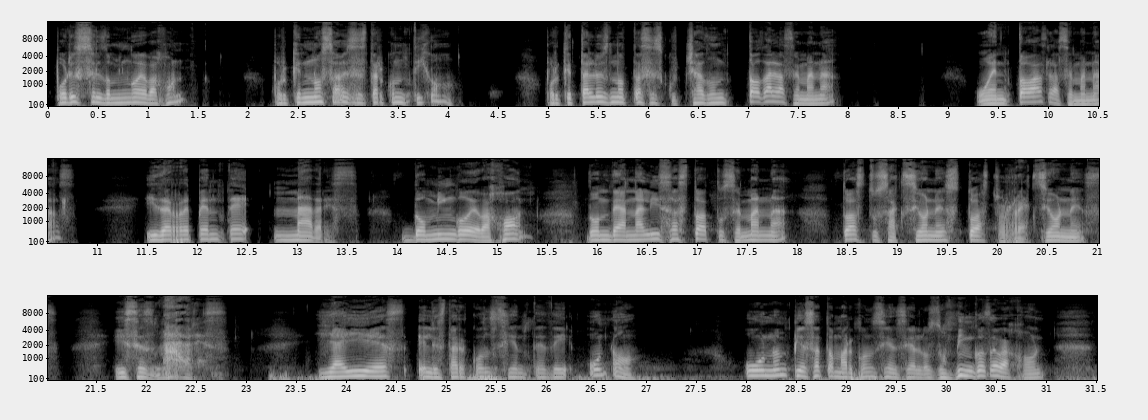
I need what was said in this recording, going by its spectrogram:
Por eso es el domingo de bajón, porque no sabes estar contigo porque tal vez no te has escuchado en toda la semana o en todas las semanas y de repente, madres, domingo de bajón, donde analizas toda tu semana, todas tus acciones, todas tus reacciones, y dices, madres. Y ahí es el estar consciente de uno. Uno empieza a tomar conciencia los domingos de bajón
